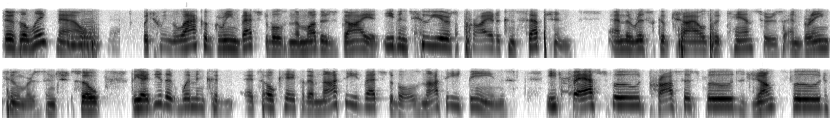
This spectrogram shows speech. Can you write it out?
there's a link now mm-hmm. between the lack of green vegetables in the mother's diet, even two years prior to conception, and the risk of childhood cancers and brain tumors. And so the idea that women could, it's okay for them not to eat vegetables, not to eat beans, eat fast food, processed foods, junk food,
